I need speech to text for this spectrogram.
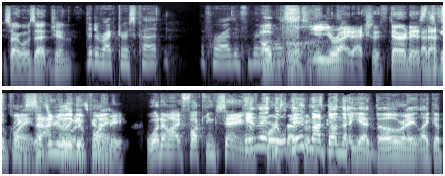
Sorry, what was that, Jen? The director's cut of Horizon Forbidden Oh, West. pff, yeah, you're right. Actually, there it is. That's a good point. That's a really what good point. What am I fucking saying? And of they, course, that's they've not done that be. yet, though, right? Like a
